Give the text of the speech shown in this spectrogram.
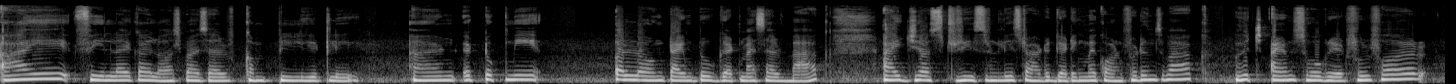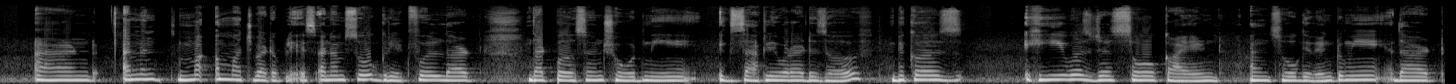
I feel like I lost myself completely, and it took me a long time to get myself back. I just recently started getting my confidence back, which I am so grateful for. And I'm in a much better place. And I'm so grateful that that person showed me exactly what I deserve because he was just so kind and so giving to me that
